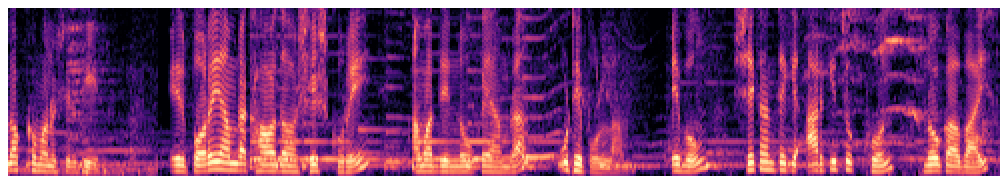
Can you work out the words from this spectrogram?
লক্ষ মানুষের ভিড়। এরপরেই আমরা খাওয়া দাওয়া শেষ করে আমাদের নৌকায় আমরা উঠে পড়লাম। এবং সেখান থেকে আর কিছুক্ষণ নৌকা বাইস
